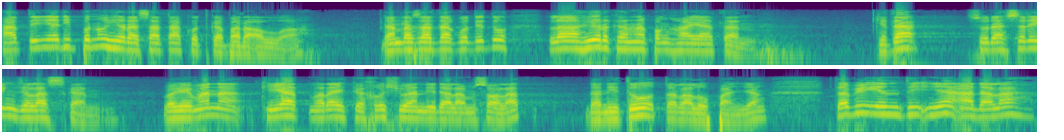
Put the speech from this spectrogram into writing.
hatinya dipenuhi rasa takut kepada Allah. Dan rasa takut itu lahir karena penghayatan. Kita sudah sering jelaskan bagaimana kiat meraih kekhusyuan di dalam sholat. Dan itu terlalu panjang. Tapi intinya adalah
